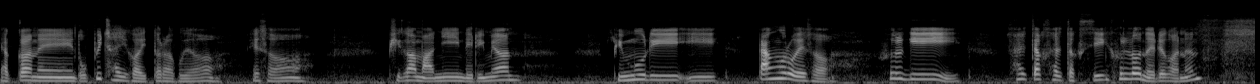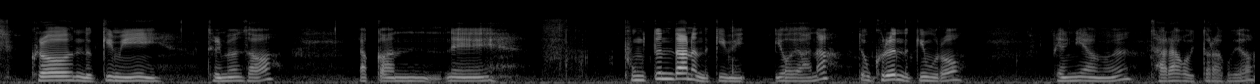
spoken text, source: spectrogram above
약간의 높이 차이가 있더라고요. 그래서 비가 많이 내리면 빗물이 이 땅으로 해서 흙이 살짝 살짝씩 흘러내려가는 그런 느낌이 들면서 약간의 붕 뜬다는 느낌이 잎이어야 하나? 좀 그런 느낌으로 백리향은 자라고 있더라고요.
